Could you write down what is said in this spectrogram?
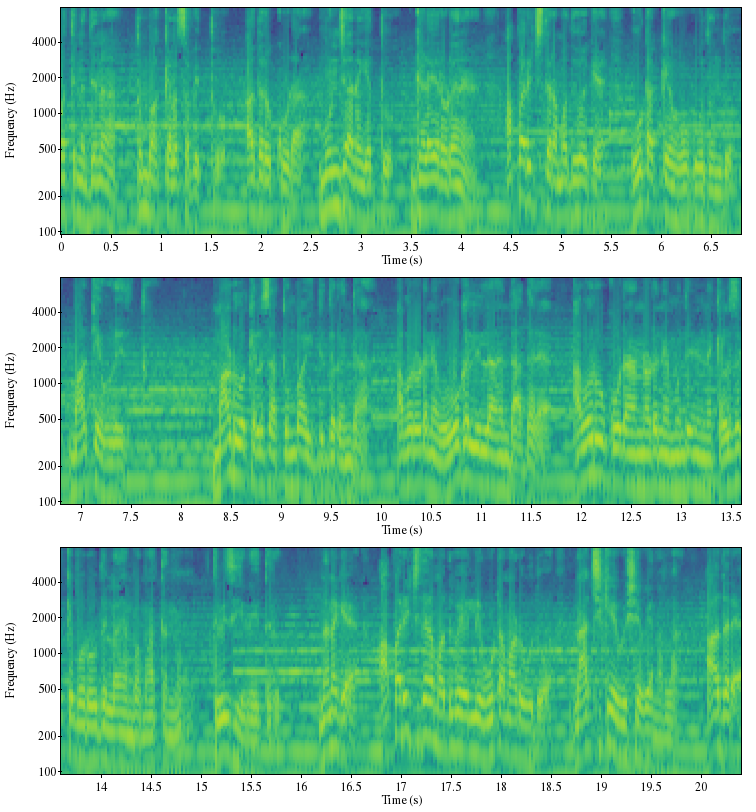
ಅವತ್ತಿನ ದಿನ ತುಂಬಾ ಕೆಲಸವಿತ್ತು. ಆದರೂ ಕೂಡ ಮುಂಜಾನೆ ಎದ್ದು ಗೆಳೆಯರೊಡನೆ ಅಪರಿಚಿತರ ಮದುವೆಗೆ ಊಟಕ್ಕೆ ಹೋಗುವುದೊಂದು ಬಾಕಿ ಉಳಿದಿತ್ತು. ಮಾಡುವ ಕೆಲಸ ತುಂಬಾ ಇದ್ದಿದ್ದರಿಂದ ಅವರೊಡನೆ ಹೋಗಲಿಲ್ಲ ಎಂದಾದರೆ ಅವರೂ ಕೂಡ ನನ್ನೊಡನೆ ಮುಂದೆ ನಿನ್ನ ಕೆಲಸಕ್ಕೆ ಬರುವುದಿಲ್ಲ ಎಂಬ ಮಾತನ್ನು ತಿಳಿಸಿ ಹೇಳಿದ್ದರು ನನಗೆ ಅಪರಿಚಿತರ ಮದುವೆಯಲ್ಲಿ ಊಟ ಮಾಡುವುದು ನಾಚಿಕೆಯ ವಿಷಯವೇನಲ್ಲ. ಆದರೆ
